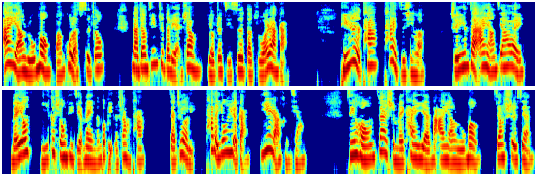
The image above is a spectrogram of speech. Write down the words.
安阳如梦环顾了四周，那张精致的脸上有着几丝的灼然感。平日他太自信了，只因在安阳家内没有一个兄弟姐妹能够比得上他。在这里，他的优越感依然很强。金红暂时没看一眼那安阳如梦，将视线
